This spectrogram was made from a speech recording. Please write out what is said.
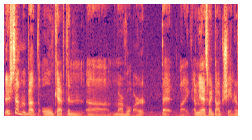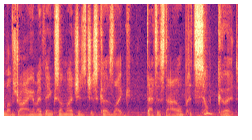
there's something about the old Captain uh, Marvel art that, like, I mean, that's why Doc Shaner loves drawing him. I think so much is just because, like, that's his style, but it's so good.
